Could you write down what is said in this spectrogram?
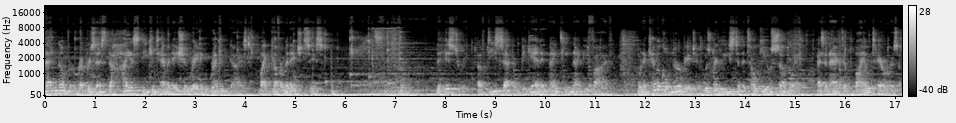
That number represents the highest decontamination rating recognized by government agencies. The history of D7 began in 1995 when a chemical nerve agent was released in the Tokyo subway as an act of bioterrorism.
